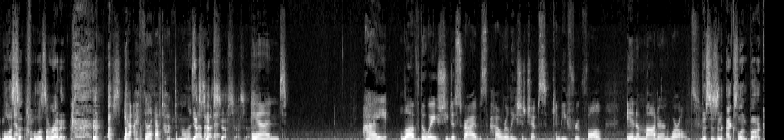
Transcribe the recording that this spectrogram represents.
Melissa. Melissa read it. yeah, I feel like I've talked to Melissa yes, about yes, it. yes, yes, yes. Yes. And I love the way she describes how relationships can be fruitful in a modern world. This is an excellent book.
